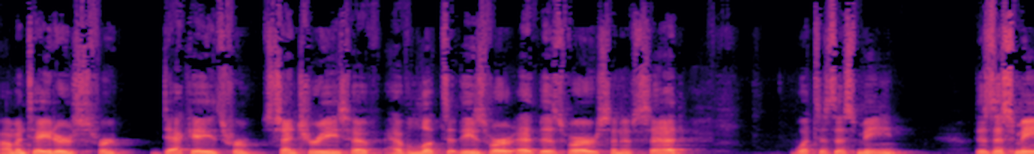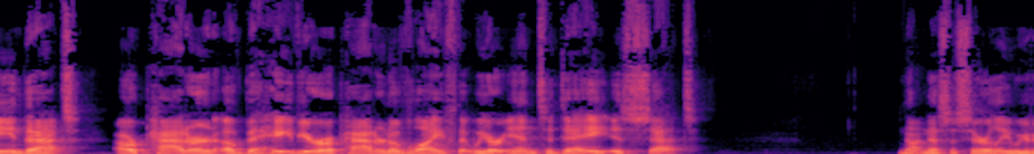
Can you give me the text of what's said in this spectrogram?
Commentators for decades, for centuries, have, have looked at, these ver- at this verse and have said, what does this mean? Does this mean that our pattern of behavior, our pattern of life that we are in today is set? Not necessarily. We're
